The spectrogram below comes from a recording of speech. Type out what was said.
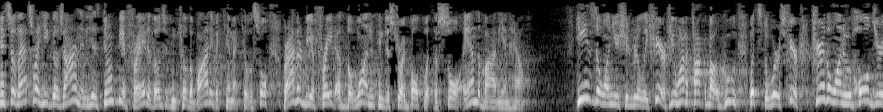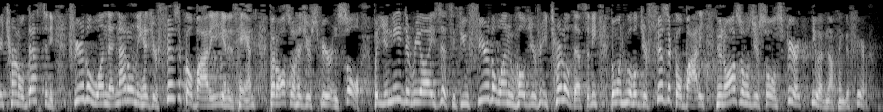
And so that's why he goes on and he says, Don't be afraid of those who can kill the body but cannot kill the soul. Rather be afraid of the one who can destroy both what the soul and the body in hell. He's the one you should really fear. If you want to talk about who, what's the worst fear, fear the one who holds your eternal destiny. Fear the one that not only has your physical body in his hands, but also has your spirit and soul. But you need to realize this. If you fear the one who holds your eternal destiny, the one who holds your physical body, and also holds your soul and spirit, you have nothing to fear.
